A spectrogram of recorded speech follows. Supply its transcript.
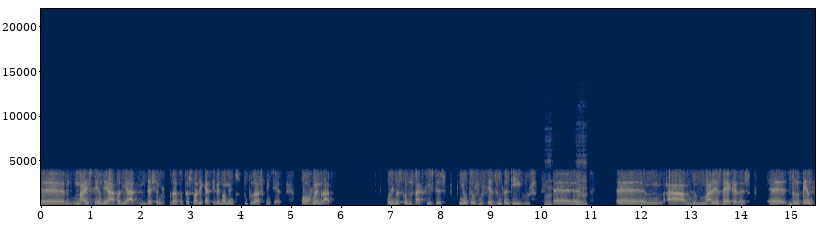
uh, mais tendem a variar. E deixa-me recordar outra história que eventualmente tu poderás conhecer ou relembrar. Lembras quando os taxistas tinham aqueles Mercedes muito antigos, hum. uh, uhum. uh, há várias décadas, uh, de repente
